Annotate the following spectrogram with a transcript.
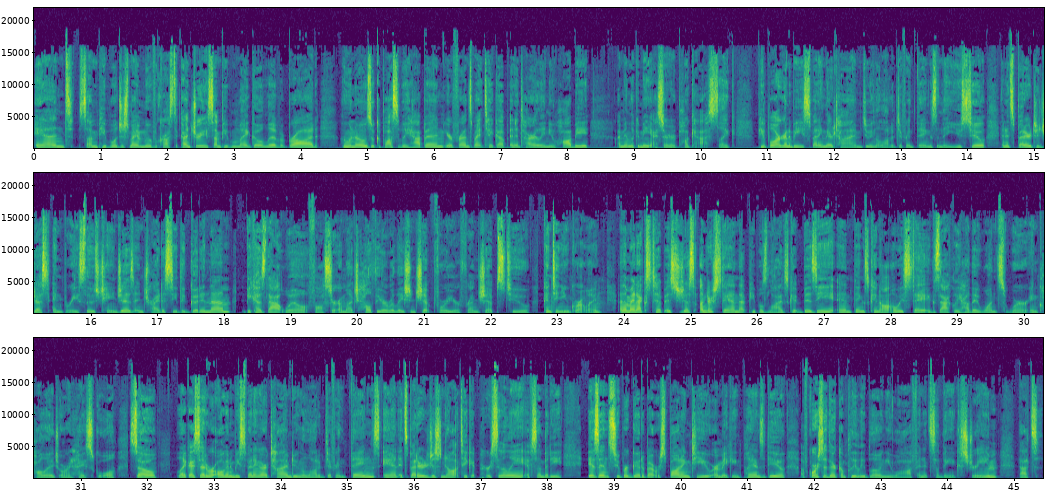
And some people just might move across the country. Some people might go live abroad. Who knows what could possibly happen? Your friends might take up an entirely new hobby. I mean, look at me. I started a podcast. Like, people are going to be spending their time doing a lot of different things than they used to. And it's better to just embrace those changes and try to see the good in them because that will foster a much healthier relationship for your friendships to continue growing. And then my next tip is to just understand that people's lives get busy and things cannot always stay exactly how they once were in college or in high school. So, like I said, we're all going to be spending our time doing a lot of different things, and it's better to just not take it personally if somebody isn't super good about responding to you or making plans with you. Of course, if they're completely blowing you off and it's something extreme, that's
